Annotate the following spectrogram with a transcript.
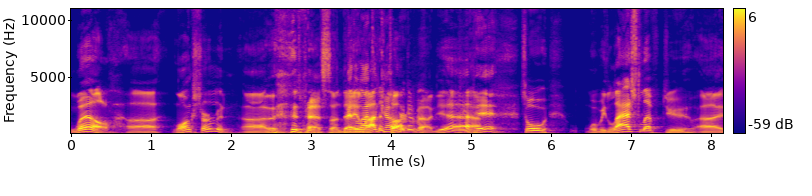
Well, uh, long sermon uh, this past Sunday. We had A a lot, lot to to talk about. Yeah. We did. So, when we last left you uh,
